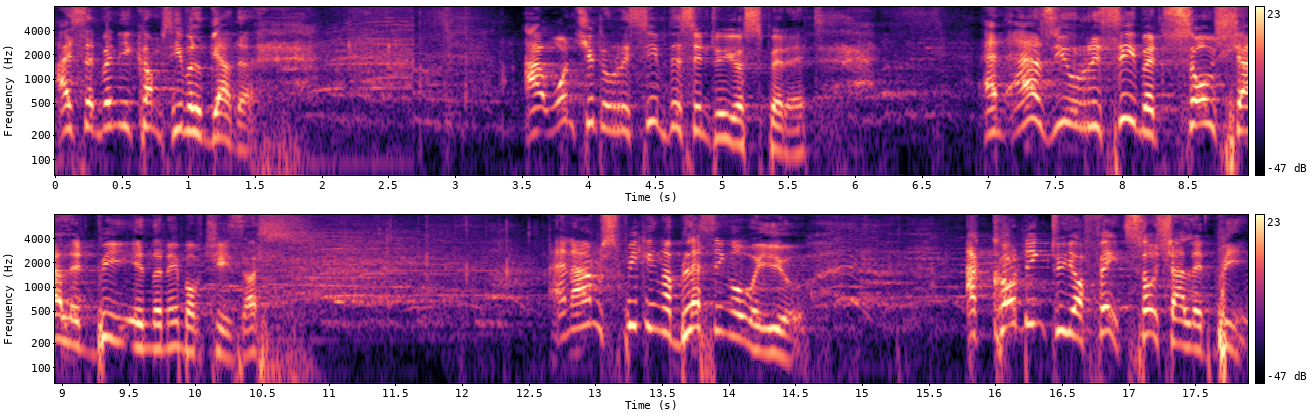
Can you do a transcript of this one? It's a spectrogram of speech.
I said, when he comes, he will gather. I want you to receive this into your spirit. And as you receive it, so shall it be in the name of Jesus. And I'm speaking a blessing over you. According to your faith, so shall it be.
